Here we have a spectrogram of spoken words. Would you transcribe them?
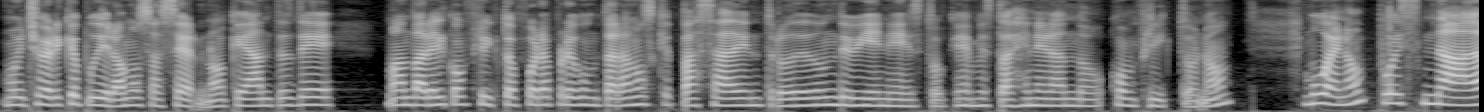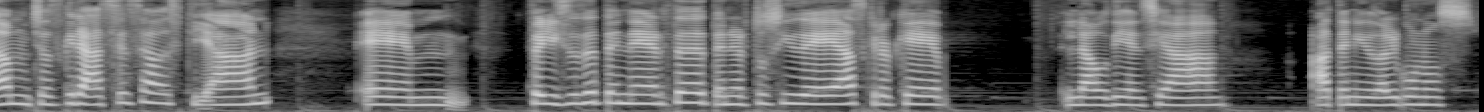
muy chévere que pudiéramos hacer, ¿no? Que antes de mandar el conflicto fuera preguntáramos qué pasa dentro, de dónde viene esto que me está generando conflicto, ¿no? Bueno, pues nada, muchas gracias Sebastián. Em, felices de tenerte, de tener tus ideas. Creo que la audiencia ha tenido algunos,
